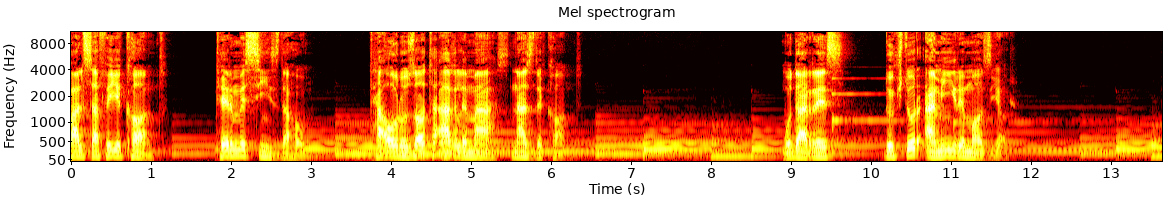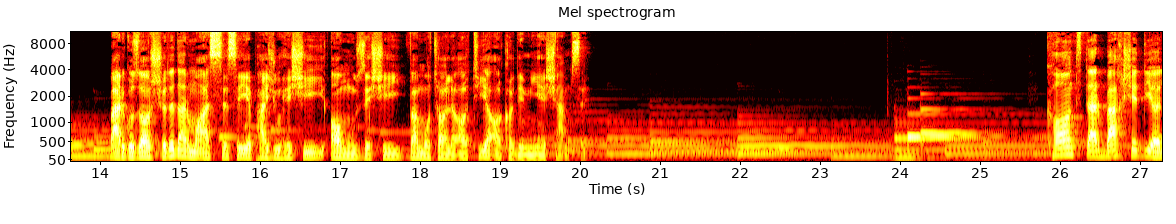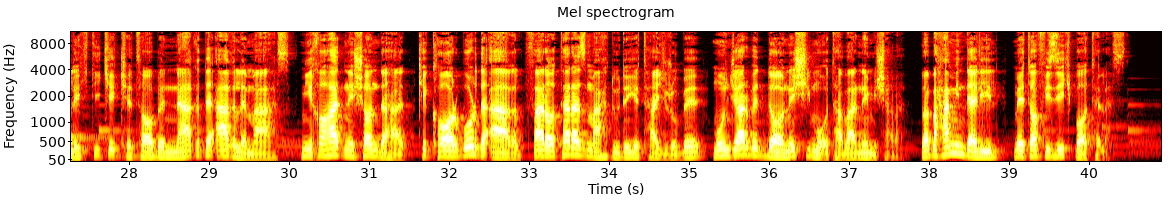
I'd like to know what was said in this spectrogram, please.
فلسفه کانت ترم سینزدهم تعارضات عقل محض نزد کانت. مدرس دکتر امیر مازیار. برگزار شده در مؤسسه پژوهشی، آموزشی و مطالعاتی آکادمی شمسه. کانت در بخش دیالکتیک کتاب نقد عقل محض می‌خواهد نشان دهد که کاربرد عقل فراتر از محدوده تجربه منجر به دانشی معتبر نمی شود و به همین دلیل متافیزیک باطل است.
